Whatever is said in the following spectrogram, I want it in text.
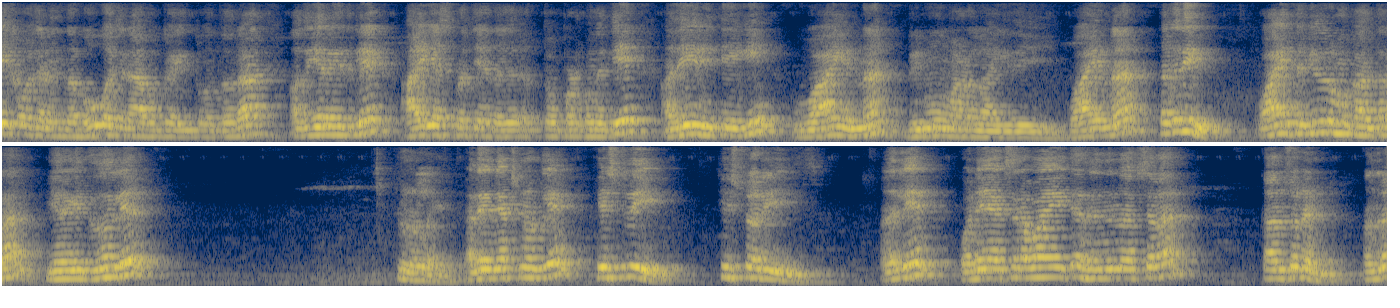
ಏಕವಚನದಿಂದ ಬಹುವಚನ ಆಗಬೇಕಾಗಿತ್ತು ಅಂತಂದ್ರೆ ಅದು ಏನೈತಿ ಐ ಎಸ್ ಪ್ರತಿ ಪಡ್ಕೊಂಡೈತಿ. ಅದೇ ರೀತಿಯಾಗಿ ವಾಯನ್ನ ರಿಮೂವ್ ಮಾಡಲಾಗಿದೆ. ವಾಯನ್ನ ತೆಗೆದಿವಿ ವಾಯ್ ತೆಗೆದ್ರ ಮುಖಾಂತರ ಏನಾಗೈತದ ಅಲ್ಲಿ? ಪ್ಲೂರಲ್ ಆಗೈತೆ. ಅದೇ ನೆಕ್ಸ್ಟ್ ನೋಡ್ಲಿ ಹಿಸ್ಟ್ರಿ ಹಿಸ್ಟರೀಸ್ ಅದರಲ್ಲಿ ಕೊನೆಯ ಅಕ್ಷರ ವಾಯ್ ಐತೆ, ಹಿಂದಿನ ಅಕ್ಷರ ಕಾನ್ಸೋನೆಂಟ್ ಅಂದ್ರ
